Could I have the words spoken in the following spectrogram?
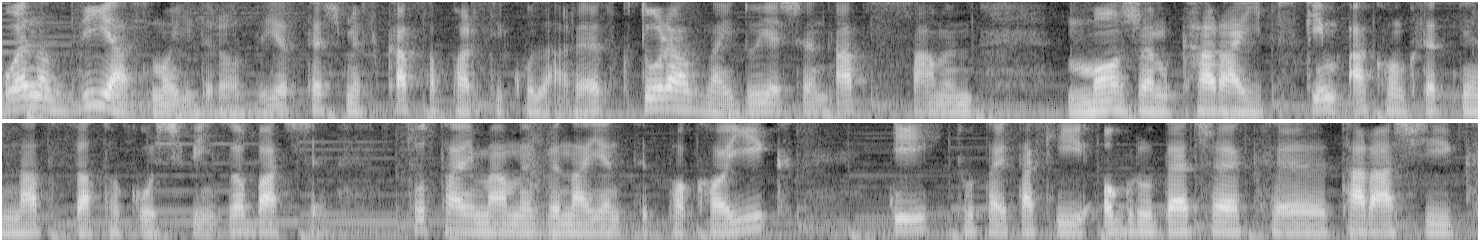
Buenos dias, moi drodzy. Jesteśmy w Casa Particulares, która znajduje się nad samym Morzem Karaibskim, a konkretnie nad Zatoką Świń. Zobaczcie, tutaj mamy wynajęty pokoik i tutaj taki ogródeczek, e, tarasik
